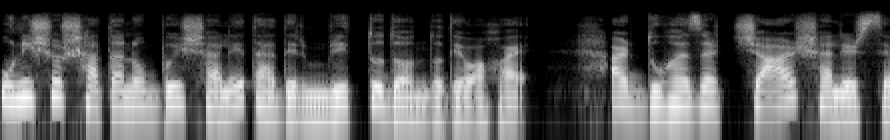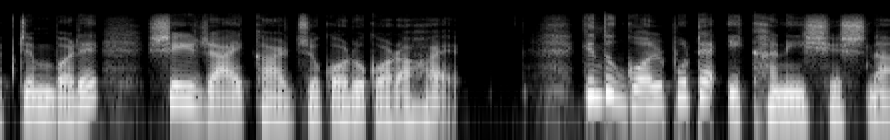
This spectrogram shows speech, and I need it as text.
উনিশশো সাতানব্বই সালে তাদের মৃত্যুদণ্ড দেওয়া হয় আর দু হাজার চার সালের সেপ্টেম্বরে সেই রায় কার্যকরও করা হয়। কিন্তু গল্পটা এখানেই শেষ না।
